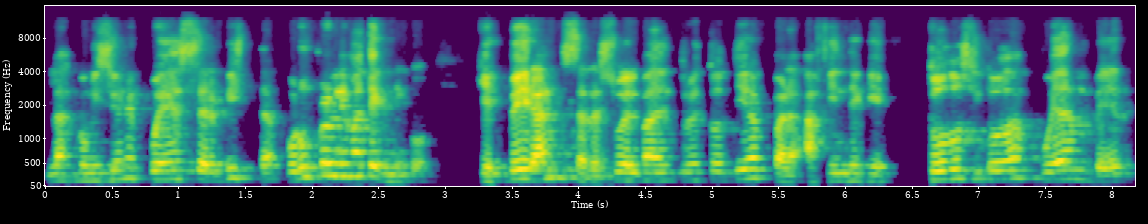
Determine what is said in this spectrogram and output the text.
las comisiones pueden ser vistas por un problema técnico que esperan se resuelva dentro de estos días para, a fin de que todos y todas puedan ver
